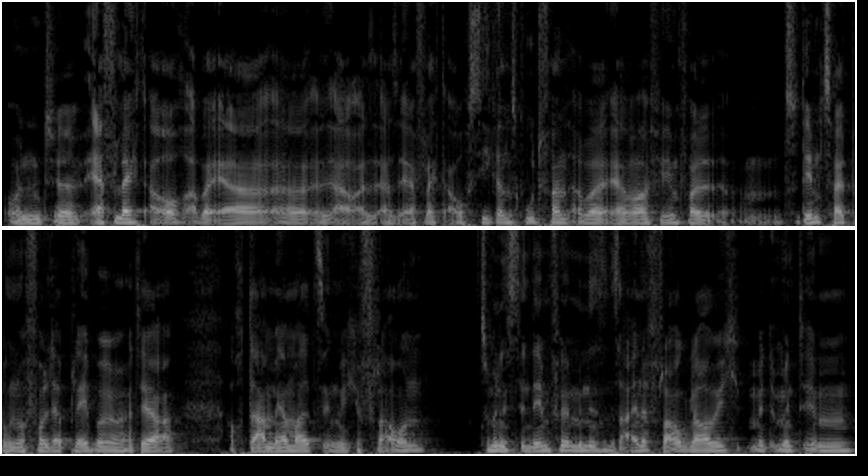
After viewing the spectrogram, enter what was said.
Und äh, er vielleicht auch, aber er, äh, also, also er vielleicht auch sie ganz gut fand, aber er war auf jeden Fall äh, zu dem Zeitpunkt noch voll der Playboy und hat ja auch da mehrmals irgendwelche Frauen, zumindest in dem Film mindestens eine Frau, glaube ich, mit, mit im,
